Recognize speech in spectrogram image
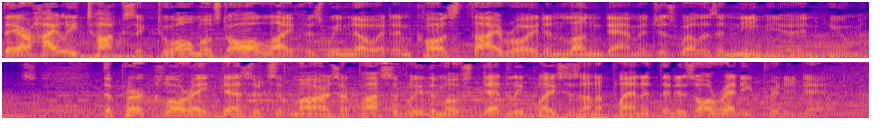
They are highly toxic to almost all life as we know it and cause thyroid and lung damage as well as anemia in humans. The perchlorate deserts of Mars are possibly the most deadly places on a planet that is already pretty dead.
